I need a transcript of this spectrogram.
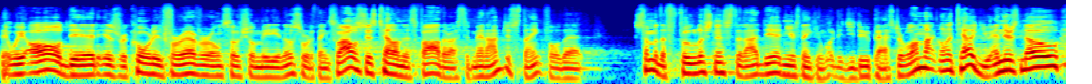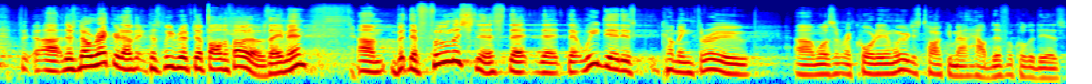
that we all did is recorded forever on social media and those sort of things. So I was just telling this father, I said, man, I'm just thankful that some of the foolishness that I did, and you're thinking, what did you do, Pastor? Well, I'm not going to tell you. And there's no, uh, there's no record of it because we ripped up all the photos. Amen? Um, but the foolishness that, that, that we did is coming through um, wasn't recorded. And we were just talking about how difficult it is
